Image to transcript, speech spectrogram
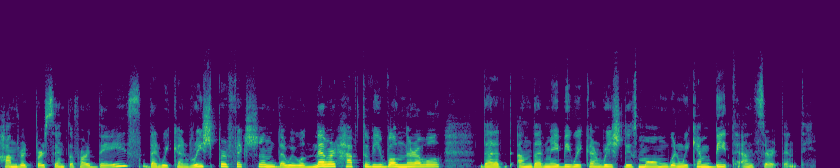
100% of our days, that we can reach perfection, that we will never have to be vulnerable, that and that maybe we can reach this moment when we can beat uncertainty.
